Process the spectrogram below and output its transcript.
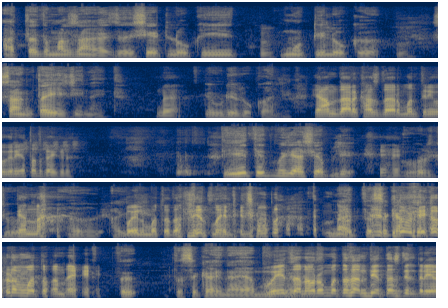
आता तुम्हाला सांगायचं शेठ लोक ही. मोठी लोक सांगता यायची नाहीत. बर. एवढे लोक आले. हे आमदार खासदार मंत्री वगैरे येतात का इकडे? ते येतात म्हणजे असे आपले वरचे वर. त्यांना हो, आहे. बैल मतदान देत नाही त्याच्यामुळे. नाही तसं काय एवढं एवढं महत्त्व नाही. त- तसं काय नाही. आपण बैल जनावर मतदान देत असतील तर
